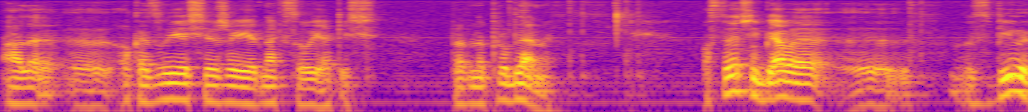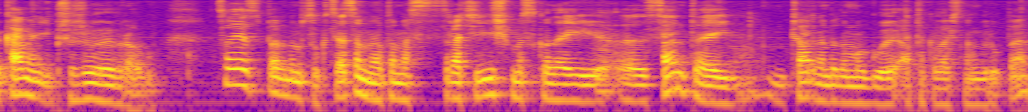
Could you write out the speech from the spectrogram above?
ale y, okazuje się, że jednak są jakieś pewne problemy. Ostatecznie białe y, zbiły kamień i przeżyły w rogu, co jest pewnym sukcesem, natomiast straciliśmy z kolei y, sentę i czarne będą mogły atakować tę grupę.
